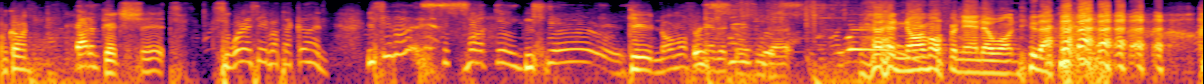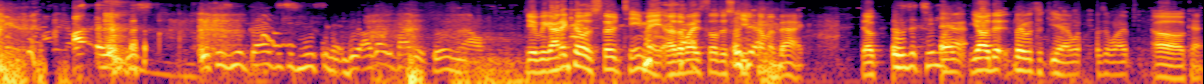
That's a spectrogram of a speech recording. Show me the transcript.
I'm coming. Got him. Good shit. See what did I say about that gun? You see that? Fucking kid. Dude, normal Fernando couldn't do that. that. Normal Fernando won't do that. I, hey, this, with these new guns, this is using it. Dude, I gotta buy this game now. Dude, we gotta kill his third teammate, otherwise they'll just keep Yeah. coming back. They'll. It was a team Yeah. Yo, the, There was a yeah. It was a wipe. oh, okay.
